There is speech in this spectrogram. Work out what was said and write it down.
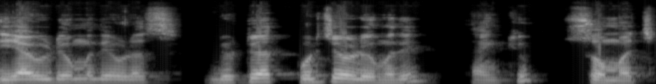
या व्हिडिओमध्ये एवढंच. भेटूयात पुढच्या व्हिडिओमध्ये. थँक्यू सो मच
